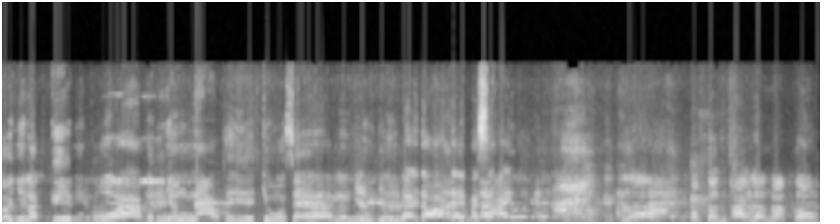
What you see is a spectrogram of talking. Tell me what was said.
coi như là kim của à, bệnh nhân nào thì chùa sẽ lưu giữ lại đó để mà xài. Dạ. Một tuần thay lần hả cô?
